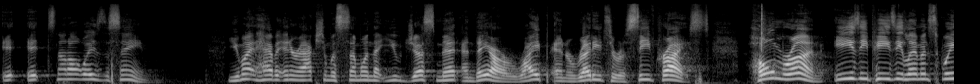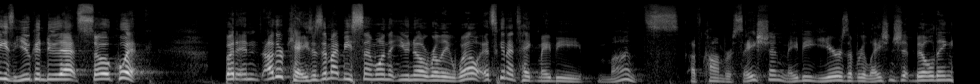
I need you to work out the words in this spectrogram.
it, it's not always the same. You might have an interaction with someone that you've just met and they are ripe and ready to receive Christ. Home run, easy peasy lemon squeezy. You can do that so quick. But in other cases, it might be someone that you know really well. It's going to take maybe months of conversation, maybe years of relationship building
